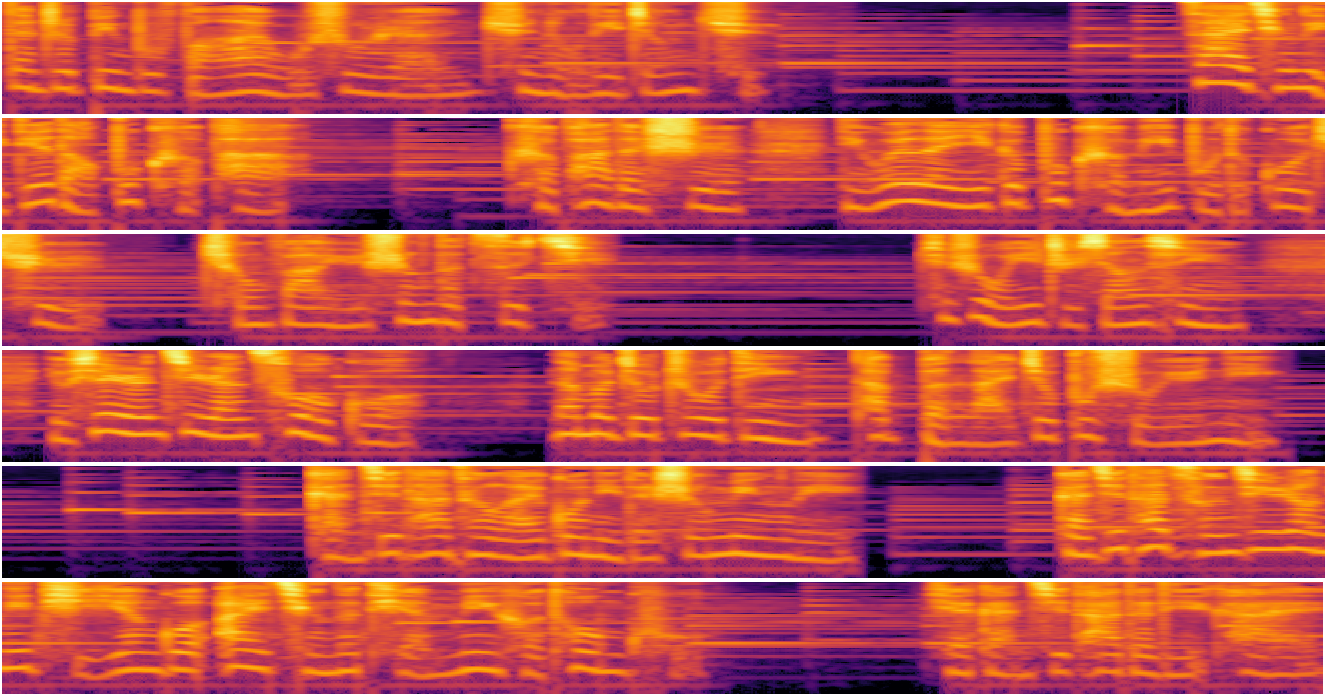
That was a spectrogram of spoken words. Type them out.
但这并不妨碍无数人去努力争取。在爱情里跌倒不可怕，可怕的是你为了一个不可弥补的过去，惩罚余生的自己。其实我一直相信，有些人既然错过。那么就注定他本来就不属于你。感激他曾来过你的生命里，感激他曾经让你体验过爱情的甜蜜和痛苦，也感激他的离开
